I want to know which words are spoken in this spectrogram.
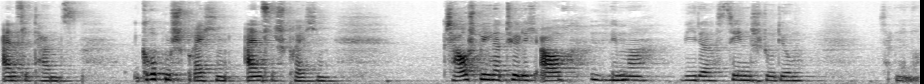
Einzeltanz Gruppensprechen, Einzelsprechen. Schauspiel natürlich auch mhm. immer wieder, Szenenstudium. Was hatten wir noch?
